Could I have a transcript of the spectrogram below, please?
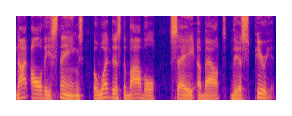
not all these things, but what does the Bible say about this period?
